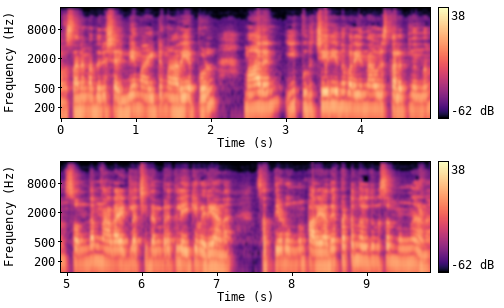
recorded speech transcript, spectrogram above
അവസാനം അതൊരു ശല്യമായിട്ട് മാറിയപ്പോൾ മാരൻ ഈ പുതുച്ചേരി എന്ന് പറയുന്ന ആ ഒരു സ്ഥലത്ത് നിന്നും സ്വന്തം നാടായിട്ടുള്ള ചിദംബരത്തിലേക്ക് വരികയാണ്. സത്യയോടൊന്നും പറയാതെ പെട്ടെന്നൊരു ദിവസം മുങ്ങുകയാണ്.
